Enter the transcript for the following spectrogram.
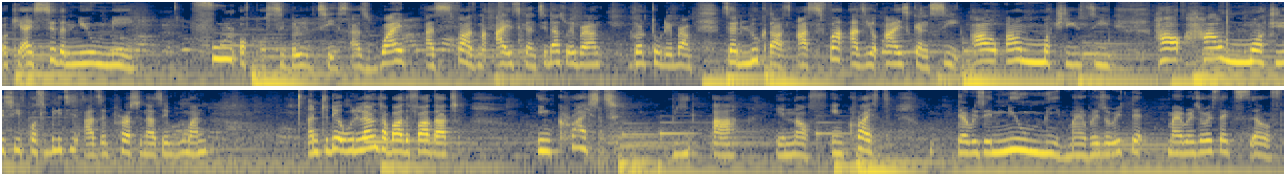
Okay, I see the new me full of possibilities, as wide as far as my eyes can see. That's what Abraham God told Abraham. Said, Look at as far as your eyes can see. How how much do you see? How how much do you see possibilities as a person, as a woman? And today we learned about the fact that in Christ we are enough. In Christ there is a new me, my resurrected, my resurrected self.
